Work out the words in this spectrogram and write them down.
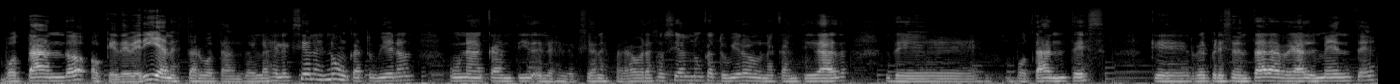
votando o que deberían estar votando. En las elecciones nunca tuvieron una cantidad, en las elecciones para obra social nunca tuvieron una cantidad de votantes que representara realmente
